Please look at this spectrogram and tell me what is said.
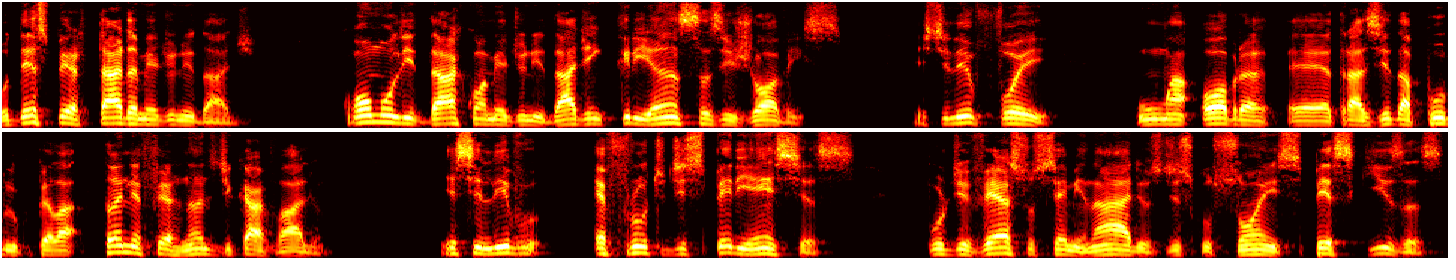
O Despertar da Mediunidade. Como lidar com a mediunidade em crianças e jovens. Este livro foi uma obra é, trazida a público pela Tânia Fernandes de Carvalho. Esse livro é fruto de experiências por diversos seminários, discussões, pesquisas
